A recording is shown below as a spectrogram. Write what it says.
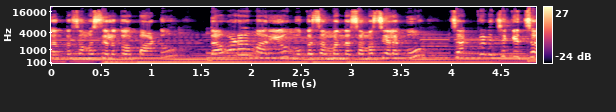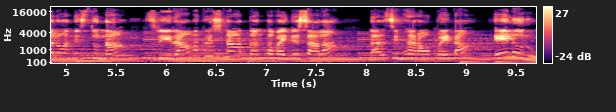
దంత సమస్యలతో పాటు దవడ మరియు ముఖ సంబంధ సమస్యలకు చక్కని చికిత్సలు అందిస్తున్న శ్రీ రామకృష్ణ దంత వైద్యశాల నరసింహారావుపేట ఏలూరు.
